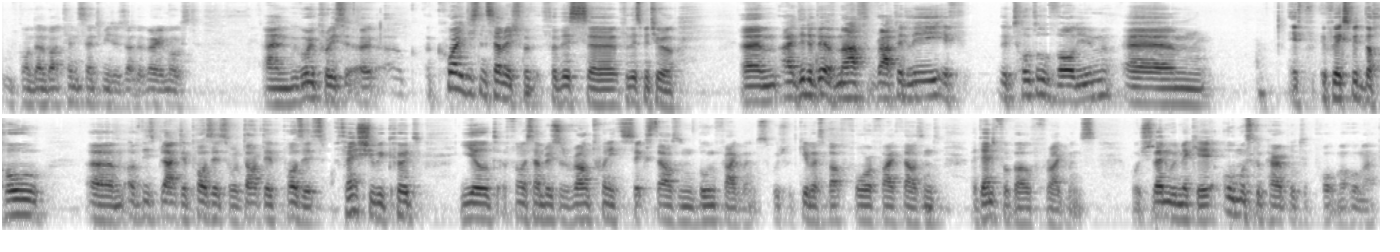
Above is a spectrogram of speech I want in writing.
we've gone down about 10 centimeters at the very most, and we've already produced a, a quite decent assemblage for, for this uh, for this material. Um, I did a bit of math rapidly. If the total volume, um, if if we exclude the whole um, of these black deposits or dark deposits, potentially we could yield from faunal assemblage of around 26,000 bone fragments, which would give us about four or 5,000 identifiable fragments, which then would make it almost comparable to Port Mahomack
